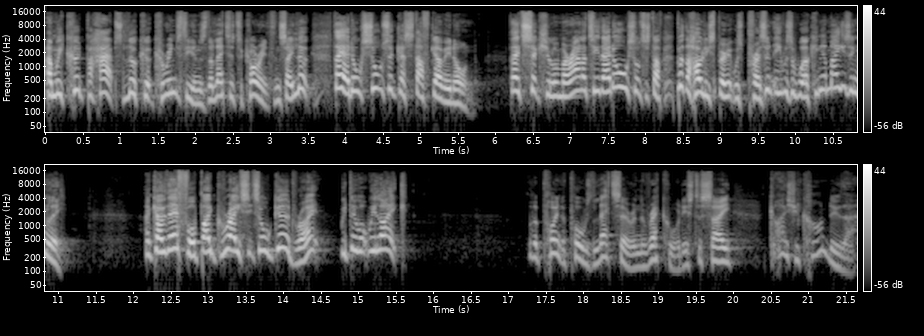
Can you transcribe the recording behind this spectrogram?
And we could perhaps look at Corinthians, the letter to Corinth, and say, look, they had all sorts of stuff going on. They had sexual immorality, they had all sorts of stuff. But the Holy Spirit was present, He was working amazingly. And go, therefore, by grace, it's all good, right? We do what we like. Well, the point of Paul's letter and the record is to say, guys, you can't do that.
